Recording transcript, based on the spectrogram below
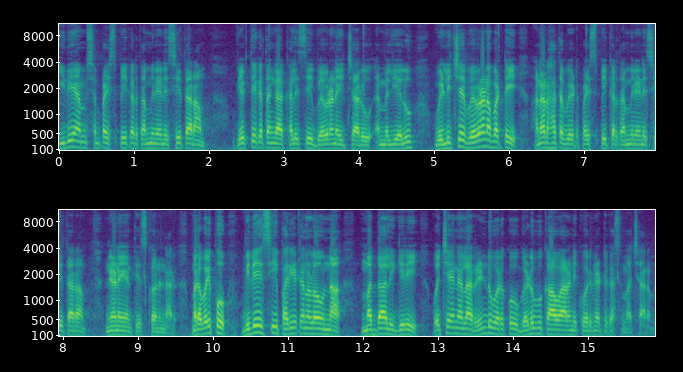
ఇదే అంశంపై స్పీకర్ తమ్మినేని సీతారాం వ్యక్తిగతంగా కలిసి వివరణ ఇచ్చారు ఎమ్మెల్యేలు. వీళ్ళిచ్చే వివరణ బట్టి అనర్హత వేటుపై స్పీకర్ తమ్మినేని సీతారాం నిర్ణయం తీసుకోనున్నారు. మరోవైపు విదేశీ పర్యటనలో ఉన్న మద్దాలి గిరి వచ్చే నెల రెండు వరకు గడువు కావాలని కోరినట్టుగా సమాచారం.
